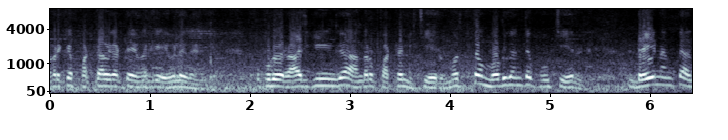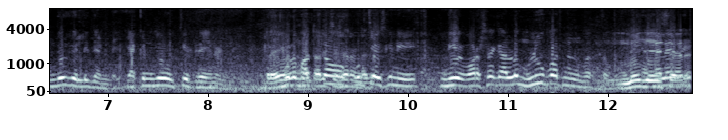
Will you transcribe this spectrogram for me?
ఎవరికే పట్టాలు గట్ట ఎవరికి ఇవ్వలేదండి. ఇప్పుడు రాజకీయంగా అందరూ పట్టాలు ఇచ్చేయరు. మొత్తం మడుగంతా పూర్తి చేయరండి డ్రైన్ అంతా అందరికి వెళ్ళిందండి. ఎక్కడి నుంచో వచ్చి డ్రైన్ అండి. చేసుకుని మీ వర్షాకాలంలో మొత్తం. చేశారు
